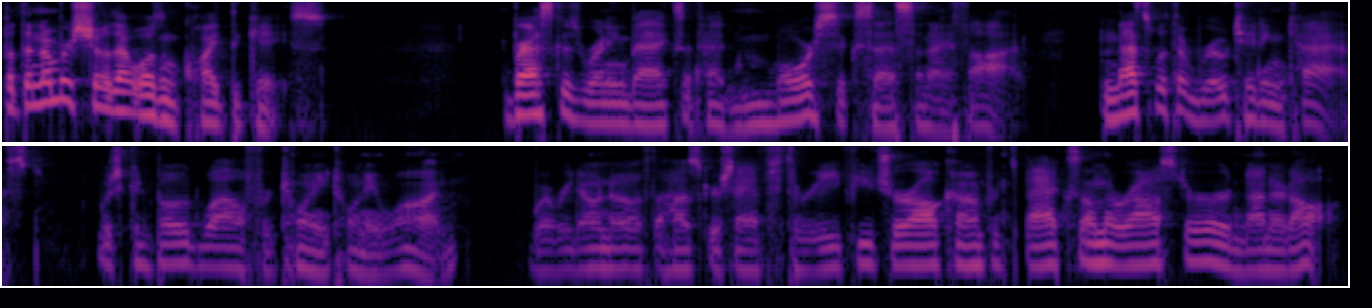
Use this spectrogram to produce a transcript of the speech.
But the numbers show that wasn't quite the case. Nebraska's running backs have had more success than I thought, and that's with a rotating cast, which could bode well for 2021, where we don't know if the Huskers have three future all conference backs on the roster or none at all.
